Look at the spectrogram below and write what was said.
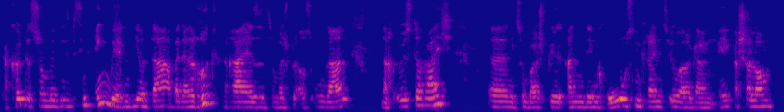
Da könnte es schon ein bisschen eng werden, hier und da bei der Rückreise zum Beispiel aus Ungarn nach Österreich. Äh, zum Beispiel an dem großen Grenzübergang Egerschalom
